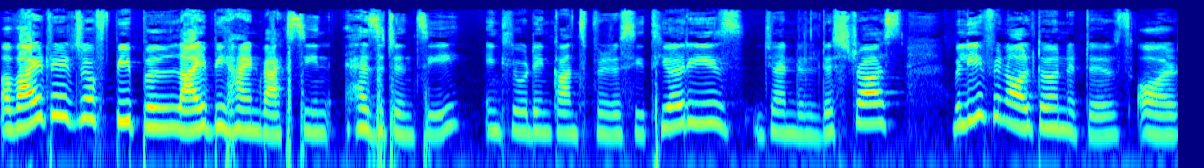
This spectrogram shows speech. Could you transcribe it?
A wide range of people lie behind vaccine hesitancy, including conspiracy theories, general distrust, belief in alternatives, or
